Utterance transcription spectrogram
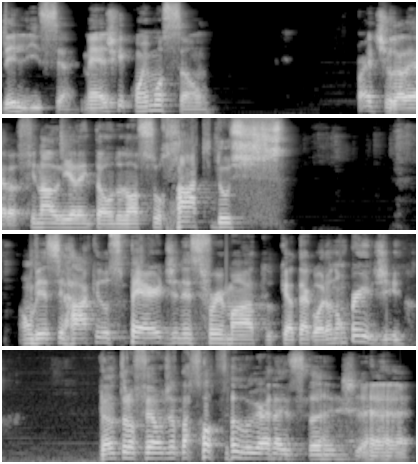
Delícia. Magic com emoção. Partiu, galera. Finaleira então do nosso hack dos. Vamos ver se hack perde nesse formato, que até agora eu não perdi. Tanto troféu já tá faltando lugar na estante. É.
